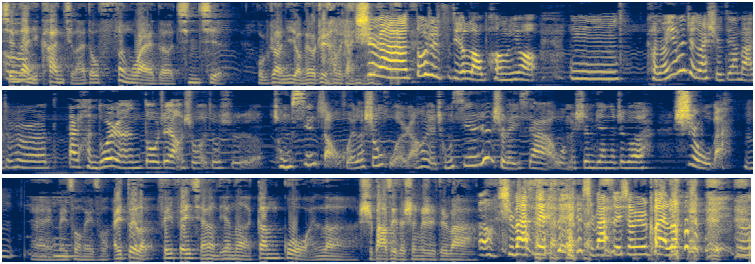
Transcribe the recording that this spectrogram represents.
现在你看起来都分外的亲切。”我不知道你有没有这样的感觉？是啊，都是自己的老朋友。嗯，可能因为这段时间吧，就是大很多人都这样说，就是重新找回了生活，然后也重新认识了一下我们身边的这个事物吧。嗯，哎，没错没错。哎，对了，菲菲前两天呢刚过完了十八岁的生日，对吧？哦，十八岁，十八岁生日快乐！嗯，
